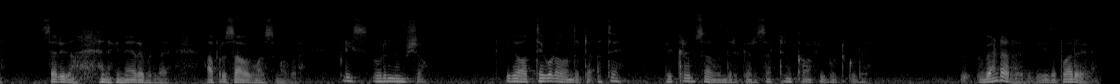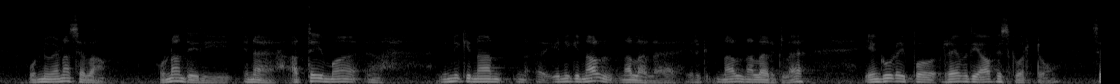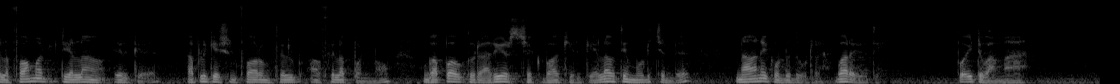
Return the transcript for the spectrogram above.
சரிதான். எனக்கு நேரம் இல்லை. அப்புறம் சாவக மாதமாக வரேன். ப்ளீஸ் ஒரு நிமிஷம். இதோ அத்தை கூட வந்துட்டேன் அத்தை விக்ரம் சார் வந்திருக்கார். சட்டுன்னு காஃபி போட்டு கொடு. வேண்டாம் ரகுதி இதை பாரு. ஒன்று வேணால் செய்யலாம். ஒன்றாந்தேதி என்ன அத்தையுமா இன்றைக்கி இன்னைக்கு நான் இன்னைக்கு நாள் நல்லா இல்லை? இருக்கு நாள் நல்லா இருக்குல்ல? எங்கூட இப்போது ரேவதி ஆஃபீஸ்க்கு வரட்டும். சில ஃபார்மாலிட்டி எல்லாம் இருக்குது அப்ளிகேஷன் ஃபார்ம் ஃபில் ஃபில்அப் பண்ணணும். உங்கள் அப்பாவுக்கு ஒரு அரியர்ஸ் செக் பாக்கி இருக்குது எல்லாத்தையும் முடிச்சுட்டு நானே கொண்டு வந்து விட்றேன். வா ரேவதி. போயிட்டு வாம்மா.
